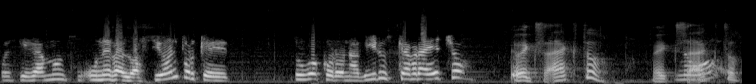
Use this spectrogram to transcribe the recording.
pues digamos, una evaluación porque tuvo coronavirus, ¿qué habrá hecho? Exacto, exacto.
